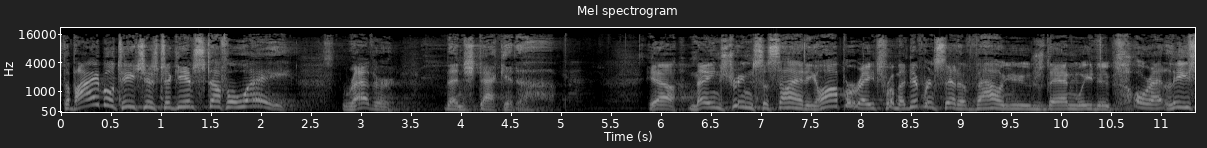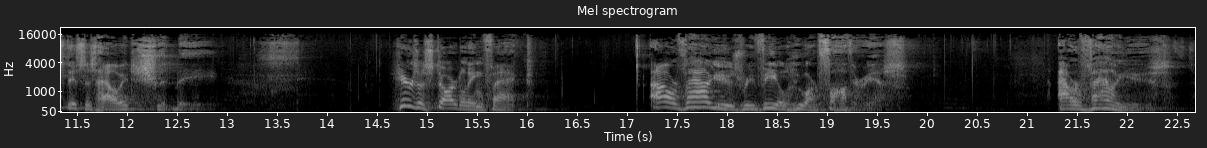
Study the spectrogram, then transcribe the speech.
The Bible teaches to give stuff away rather than stack it up. Yeah, mainstream society operates from a different set of values than we do, or at least this is how it should be. Here's a startling fact our values reveal who our Father is. Our values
